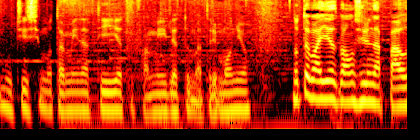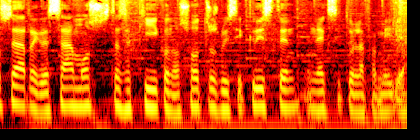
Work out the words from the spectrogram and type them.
muchísimo también a ti, a tu familia, a tu matrimonio. No te vayas, vamos a ir a una pausa, regresamos. Estás aquí con nosotros, Luis y Kristen, en Éxito en la Familia.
